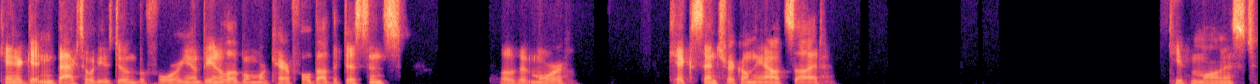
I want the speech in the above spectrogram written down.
Cannonier getting back to what he was doing before, you know, being a little bit more careful about the distance, a little bit more kick centric on the outside. Keep him honest.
